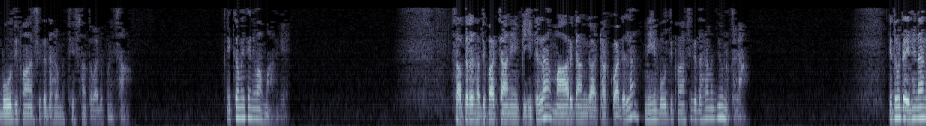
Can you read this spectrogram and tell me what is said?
බෝධිපාශික ධර්ම 37 වඩපු නිසා. එකම එක නිවන් මාර්ගයයි. සතර සතිපට්ඨානෙ පිහිටලා මාර්ගාංග 8ක් වඩලා මේ බෝධිපාශික ධර්ම දියුණු කළා. එතකොට එහෙනම්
